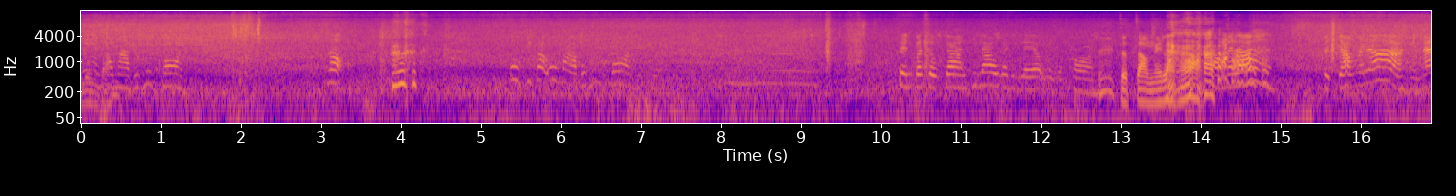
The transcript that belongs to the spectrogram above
ๆลงไปเอามาบุ้งก้อนเนาะอู้คิดว่าอู้มาบุ้งก้อนเป็นประสบการณ์ที่เล่ากันอีกแล้วอุปกรณ์จะจำไหมล่ะจำไหมล่ะจดจำไหมล่ะเห็นหน้า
